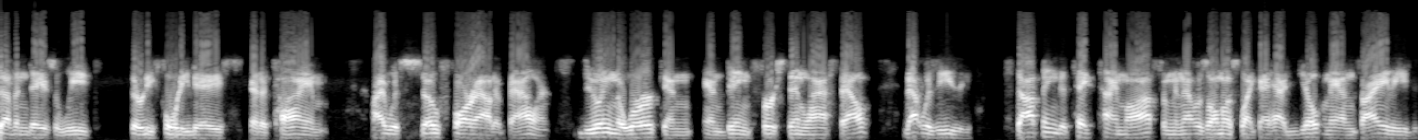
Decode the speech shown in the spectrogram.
seven days a week, 30, 40 days at a time. I was so far out of balance. Doing the work and, and being first in, last out, that was easy. Stopping to take time off, I mean, that was almost like I had guilt and anxiety to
